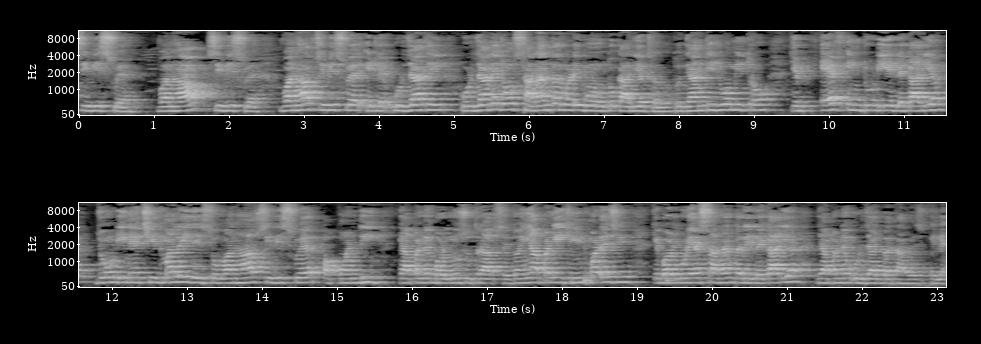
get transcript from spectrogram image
CV square one half CV square one half CV square એટલે ઊર્જા થઈ. ઉર્જાને જો સ્થાનાંતર વડે ગુણું તો કાર્ય થયું. તો ધ્યાનથી જુઓ મિત્રો કે એફ ઇન્ટુ ડી એટલે કાર્ય. જો હું ડીને છેદમાં લઈ દઈશ, તો one half CV square upon D એ આપણને બળનું સૂત્ર આપશે. તો અહીંયા આપણને એક હિન્ટ મળે છે કે બળ ગુણ્યા સ્થાનાંતર એટલે કાર્ય, જે આપણને ઊર્જા જ બતાવે છે. એટલે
